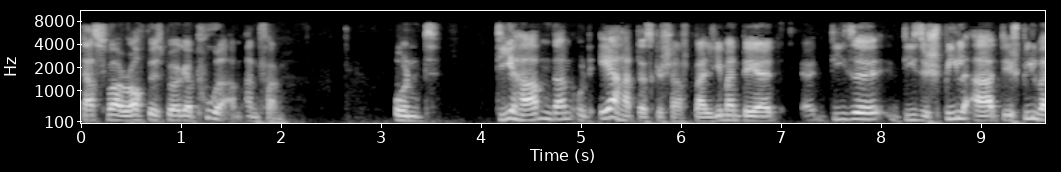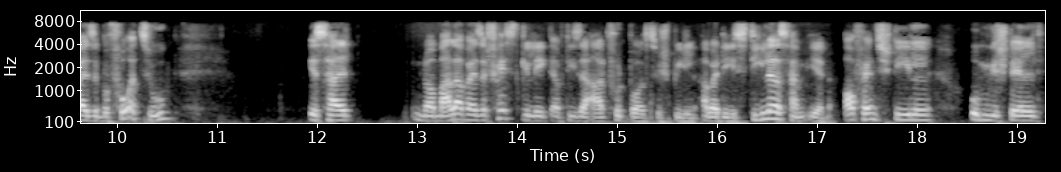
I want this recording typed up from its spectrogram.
das war Roethlisberger pur am Anfang. Und die haben dann, und er hat das geschafft, weil jemand, der äh, diese, diese Spielart, die Spielweise bevorzugt, ist halt normalerweise festgelegt auf diese Art Football zu spielen. Aber die Steelers haben ihren Offense-Stil umgestellt.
